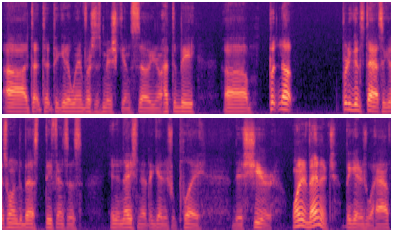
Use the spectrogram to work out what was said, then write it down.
uh, to, to, to, get a win versus Michigan. So, you know, have to be uh, putting up pretty good stats against one of the best defenses in the nation that the Gators will play this year. One advantage the Gators will have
